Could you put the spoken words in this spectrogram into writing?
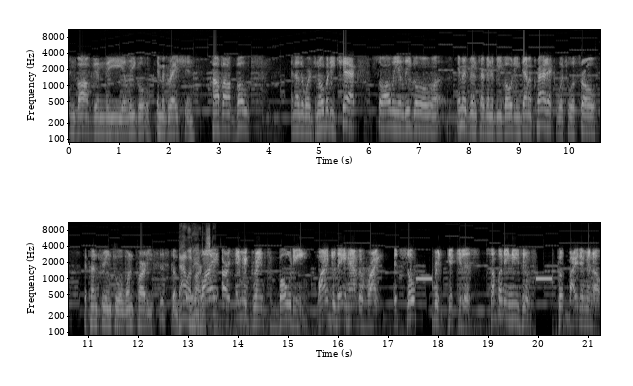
involved in the illegal immigration. How about votes? In other words, nobody checks, so all the illegal uh, immigrants are going to be voting Democratic, which will throw the country into a one-party system. Why are immigrants voting? Why do they have the right? It's so ridiculous. Somebody needs to put bite him in a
